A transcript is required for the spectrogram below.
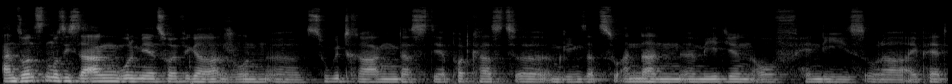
ansonsten muss ich sagen, wurde mir jetzt häufiger schon äh, zugetragen, dass der Podcast äh, im Gegensatz zu anderen äh, Medien auf Handys oder iPad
